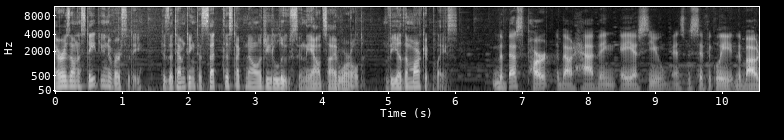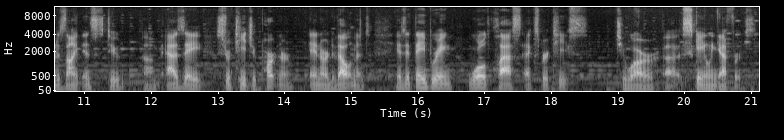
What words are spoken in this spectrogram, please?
Arizona State University is attempting to set this technology loose in the outside world via the marketplace. The best part about having ASU and specifically the Biodesign Institute um, as a strategic partner in our development is that they bring world-class expertise to our uh, scaling efforts.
